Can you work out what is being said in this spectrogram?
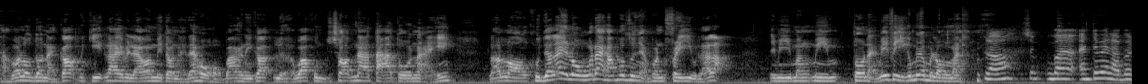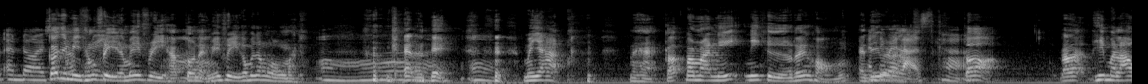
ถามว่าลงตัวไหนก็เมื่อกี้ไล่ไปแล้วว่ามีตัวไหนได้หกหกบ้างอันนี้ก็เหลือว่าคุณชอบหน้าตาตัวไหนแล้วลองคุณจะไล่ลงก็ได้ครับเพราะส่วนใหญ่มันฟรีอยู่แล้วล่ะ จะมีบางมีตัวไหนไม่ฟรีก็ไม่ต้องไปลงมันเหรอมาแอนติไวรัสบน Android ก็จะมีทั้งฟรีและไม่ฟรีครับ ตัวไหนไม่ฟรีก็ไม่ต้องลงมันอ๋อแค่นั้นเองอืมไม่ยากนะฮะก็ประมาณนี้นี่คือเรื่องของ antivirus Antivirus ค่ะก็แล้วที่มาเล่า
